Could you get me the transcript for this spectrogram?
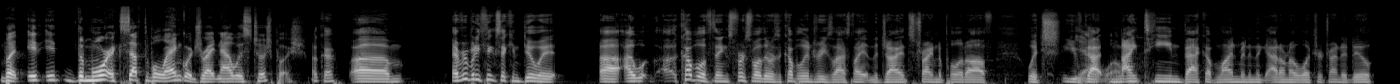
But it, it the more acceptable language right now is tush push. Okay. Um, everybody thinks they can do it. Uh, I w- a couple of things. First of all, there was a couple injuries last night, and the Giants trying to pull it off. Which you've Yeah, got well. 19 backup linemen in the. I don't know what you're trying to do.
